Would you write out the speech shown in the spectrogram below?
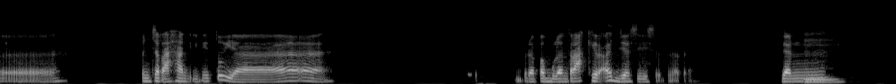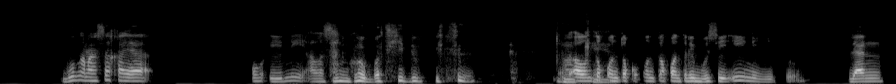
eh, pencerahan ini tuh ya berapa bulan terakhir aja sih sebenarnya dan Hmm. gue ngerasa kayak oh ini alasan gue buat hidup gitu Oke. untuk untuk untuk kontribusi ini gitu. Dan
